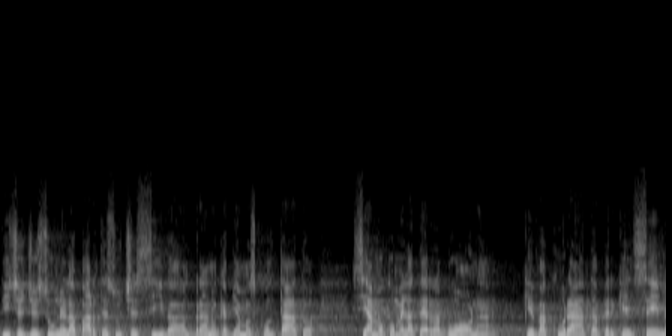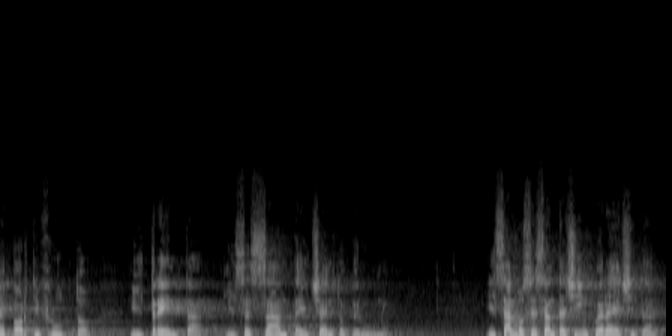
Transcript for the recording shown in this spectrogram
dice Gesù nella parte successiva al brano che abbiamo ascoltato, siamo come la terra buona che va curata perché il seme porti frutto il 30, il 60 e il 100 per uno. Il Salmo 65 recita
